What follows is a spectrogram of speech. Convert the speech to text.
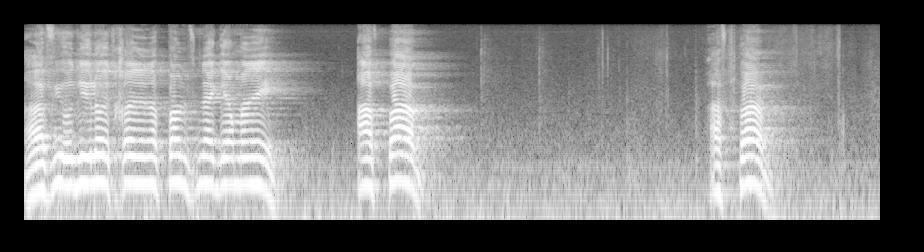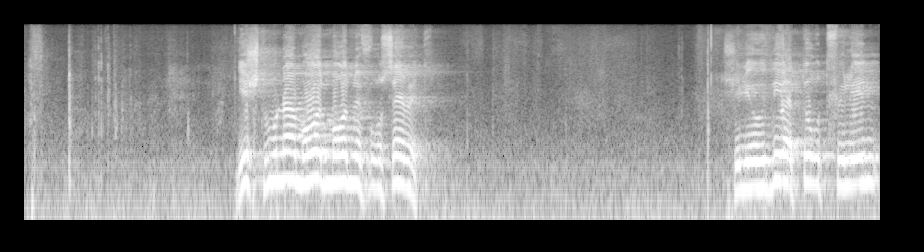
אף יהודי לא התחנן אף פעם לפני הגרמני. אף פעם. אף פעם. יש תמונה מאוד מאוד מפורסמת של יהודי עטור תפילין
